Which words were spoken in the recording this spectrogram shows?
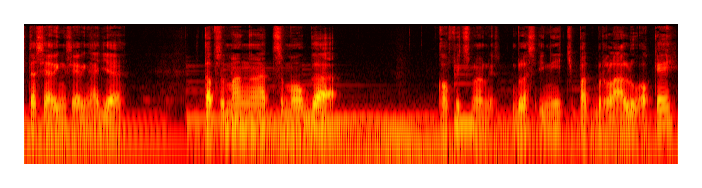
kita sharing-sharing aja. Tetap semangat semoga COVID-19 ini cepat berlalu oke? okay?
